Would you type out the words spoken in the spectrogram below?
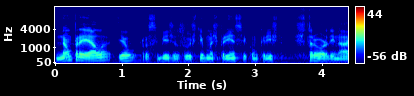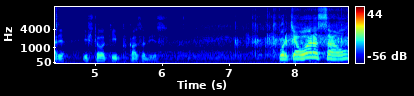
não para ela, eu recebi Jesus, tive uma experiência com Cristo extraordinária e estou aqui por causa disso. Porque a oração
